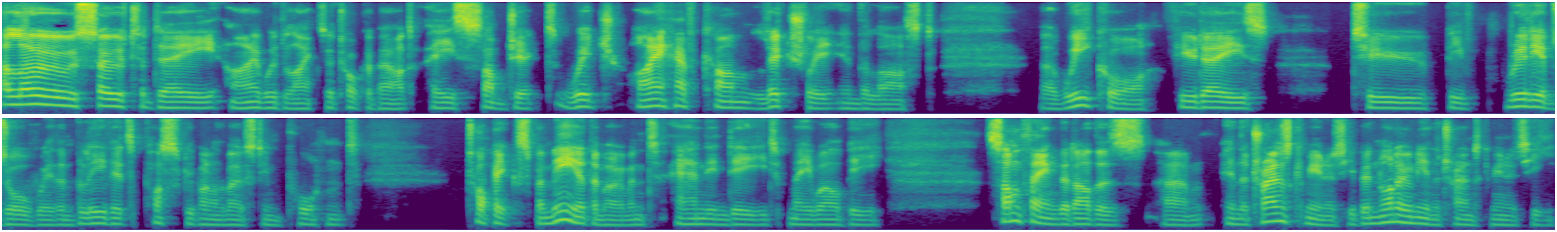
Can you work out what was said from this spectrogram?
Hello. So today I would like to talk about a subject which I have come literally in the last uh, week or few days to be really absorbed with and believe it's possibly one of the most important topics for me at the moment, and indeed may well be something that others um, in the trans community, but not only in the trans community,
